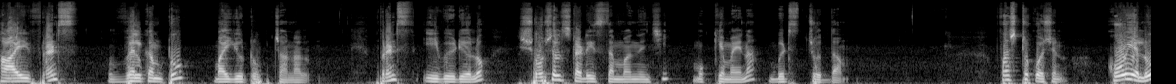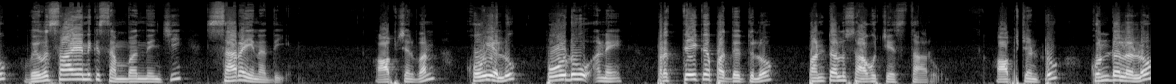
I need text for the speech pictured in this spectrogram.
Hi friends welcome to my YouTube channel. Friends ఈ వీడియోలో సోషల్ స్టడీస్ సంబంధించి ముఖ్యమైన బిట్స్ చూద్దాం. ఫస్ట్ క్వశ్చన్ కోయలు వ్యవసాయానికి సంబంధించి సరైనది. ఆప్షన్ వన్ కోయలు పోడు అనే ప్రత్యేక పద్ధతిలో పంటలు సాగు చేస్తారు. ఆప్షన్ టూ కొండలలో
